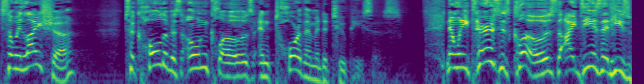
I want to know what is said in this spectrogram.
So Elisha took hold of his own clothes and tore them into two pieces. Now, when he tears his clothes, the idea is that he's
